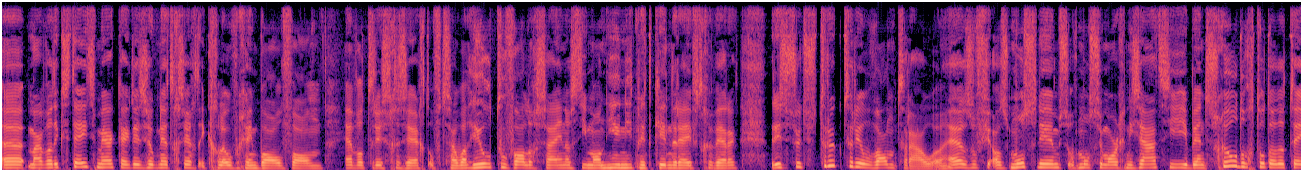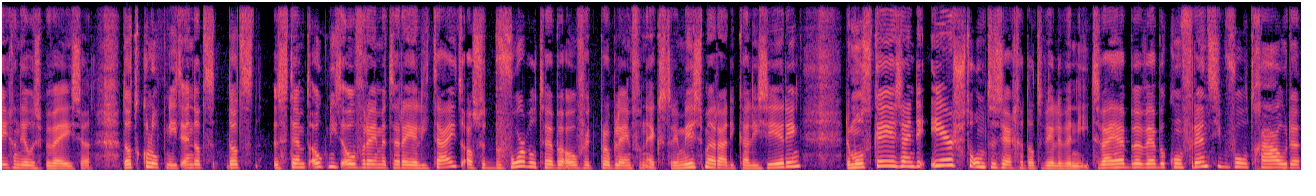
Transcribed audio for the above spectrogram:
Uh, maar wat ik steeds merk, kijk, dit is ook net gezegd... ik geloof er geen bal van, hè, wat er is gezegd. Of het zou wel heel toevallig zijn als die man hier niet met kinderen heeft gewerkt. Er is een soort structureel wantrouwen. Hè, alsof je als moslims of moslimorganisatie... je bent schuldig totdat het tegendeel is bewezen. Dat klopt niet. En dat, dat stemt ook niet overeen met de realiteit. Als we het bijvoorbeeld bijvoorbeeld hebben over het probleem van extremisme, radicalisering. De moskeeën zijn de eerste om te zeggen dat willen we niet. Wij hebben, we hebben een conferentie bijvoorbeeld gehouden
